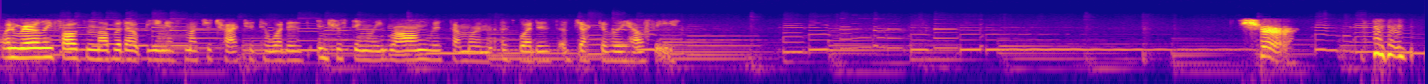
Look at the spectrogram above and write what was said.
one rarely falls in love without being as much attracted to what is interestingly wrong with someone as what is objectively healthy. Sure.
